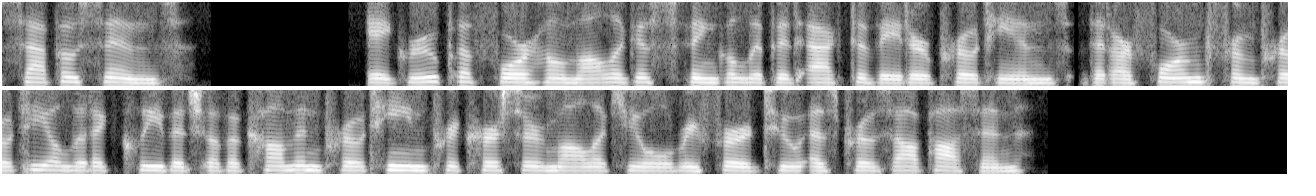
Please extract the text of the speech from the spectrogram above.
Saposins. A group of four homologous sphingolipid activator proteins that are formed from proteolytic cleavage of a common protein precursor molecule referred to as prosaposin.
